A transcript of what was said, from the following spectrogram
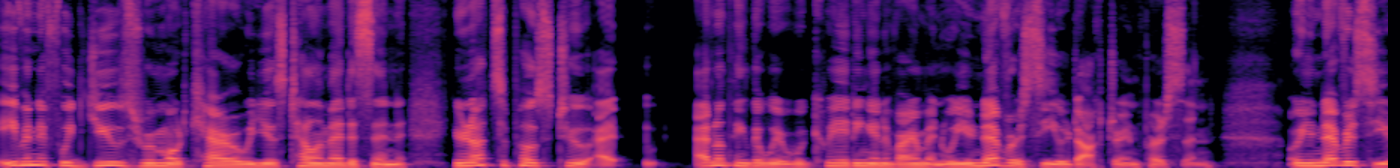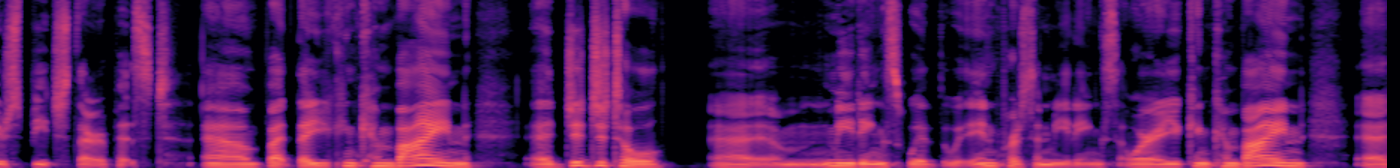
even if we use remote care or we use telemedicine, you're not supposed to. I, I don't think that we're, we're creating an environment where you never see your doctor in person or you never see your speech therapist, um, but that you can combine uh, digital um, meetings with, with, in-person meetings, or you can combine uh,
